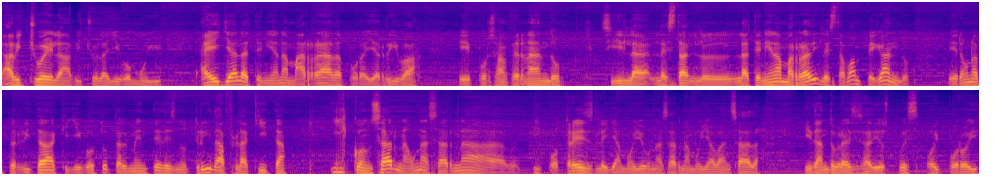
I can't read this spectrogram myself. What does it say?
Habichuela, Habichuela llegó muy, a ella la tenían amarrada por ahí arriba, eh, por San Fernando. Sí, la, la, tenían amarrada y la estaban pegando. Era una perrita que llegó totalmente desnutrida, flaquita y con sarna, una sarna tipo 3, le llamo yo, una sarna muy avanzada. Y dando gracias a Dios, pues hoy por hoy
